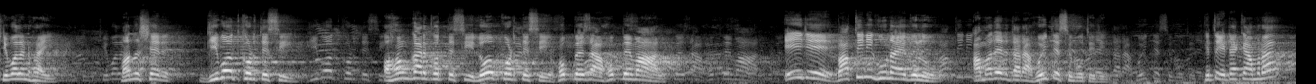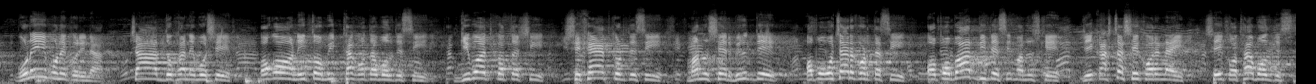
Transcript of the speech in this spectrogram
কি বলেন ভাই? মানুষের গিবত করতেছি, অহংকার করতেছি, লোভ করতেছি, হব্বে যা, হব্বে মাল। এই যে বাতিনি গুণা এগুলো আমাদের দ্বারা হইতেছে প্রতিদিন। কিন্তু এটাকে আমরা গুণেই মনে করি না। চার দোকানে বসে অগণিত মিথ্যা কথা বলতেছি, গিবত করতেছি, শেখায়াত করতেছি, মানুষের বিরুদ্ধে অপপ্রচার করতেছি, অপবাদ দিতেছি মানুষকে, যে কাজটা সে করে নাই, সেই কথা বলতেছি।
